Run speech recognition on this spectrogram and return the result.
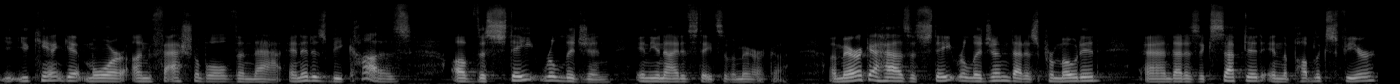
You, you can't get more unfashionable than that. And it is because of the state religion in the United States of America. America has a state religion that is promoted and that is accepted in the public sphere,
